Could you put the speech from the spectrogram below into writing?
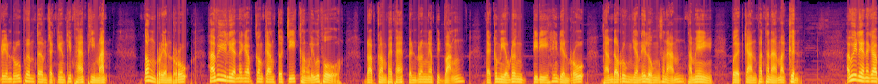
เรียนรู้เพิ่มเติมจากเกมที่แพ้พรีมัตต้องเรียนรู้ฮาวิเลียนนะครับกองกลางตัวจี๊ดของลิเวอร์พูล รับความพ่ายแพ้เป็นเรื่องน่าผิดหวัง แต่ก็มีเรื่องดีๆ ให้เรียนรู้ แถมดาวรุ่งยังได้ลงสนามทำให้เปิดการพัฒนามากขึ้นอาวิเลียนนะครับ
